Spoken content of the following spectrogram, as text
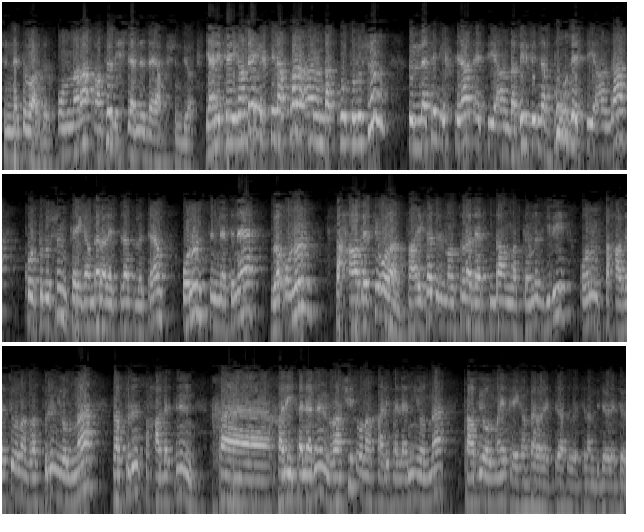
sünneti vardır. Onlara atı dişlerini de yapışın diyor. Yani peygamber ihtilaflar anında kurtuluşun, ümmetin ihtilaf ettiği anda, birbirine buğz ettiği anda kurtuluşun peygamber aleyhissalatü vesselam onun sünnetine ve onun sahabesi olan Taifetül Mansura dersinde anlattığımız gibi onun sahabesi olan Resulün yoluna, Resulün sahabesinin halifelerinin, raşid olan halifelerinin yoluna tabi olmayı Peygamber aleyhissalatü vesselam bize öğretiyor.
